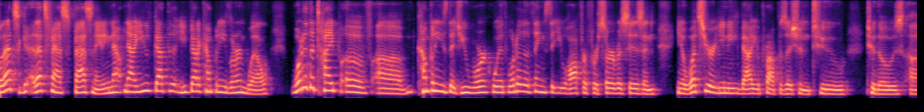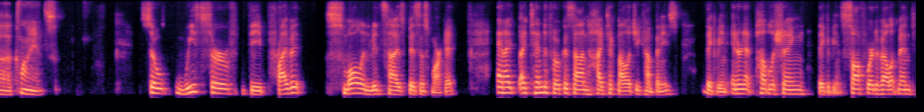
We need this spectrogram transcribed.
well, that's that's fast, fascinating. Now, now you've got the you've got a company, Learn Well. What are the type of uh, companies that you work with? What are the things that you offer for services, and you know, what's your unique value proposition to to those uh, clients? So we serve the private small and mid-sized business market. And I, I tend to focus on high technology companies. They could be in internet publishing, they could be in software development,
